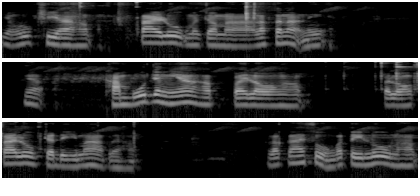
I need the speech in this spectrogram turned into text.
อย่างลูกเชียร์ครับ ใต้ลูกมันจะมาลักษณะนี้ เนี่ยทำบูธอย่างเงี้ยครับ ไปลองครับ ไปลองใต้ลูกจะดีมากเลยครับ แล้วก็ให้สูงก็ตีลูกนะครับ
